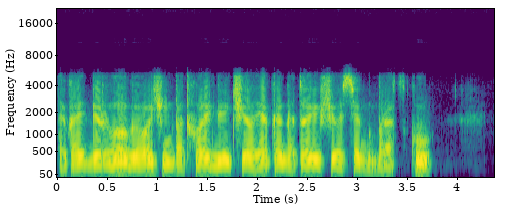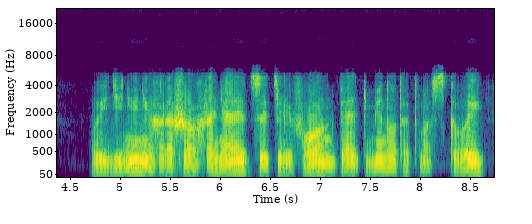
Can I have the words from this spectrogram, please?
Такая берлога очень подходит для человека, готовящегося к броску. Уединение хорошо охраняется, телефон, пять минут от Москвы —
